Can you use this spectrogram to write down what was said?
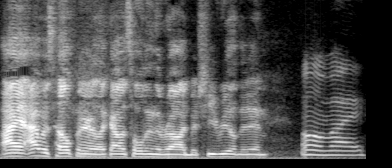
I, I was helping her like I was holding the rod, but she reeled it in. Oh my.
